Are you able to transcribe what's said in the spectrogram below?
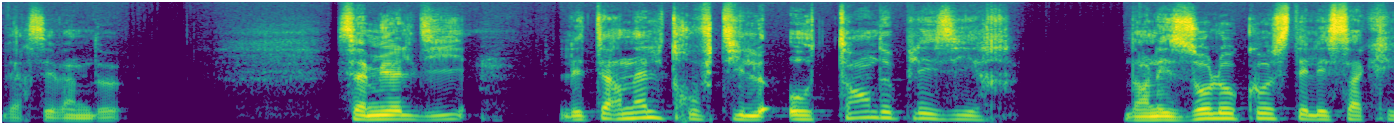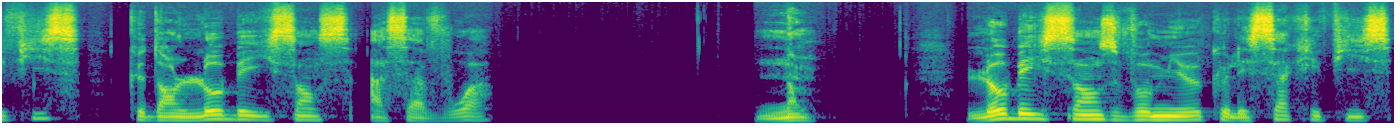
Verset 22. Samuel dit, L'Éternel trouve-t-il autant de plaisir dans les holocaustes et les sacrifices que dans l'obéissance à sa voix? Non. L'obéissance vaut mieux que les sacrifices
